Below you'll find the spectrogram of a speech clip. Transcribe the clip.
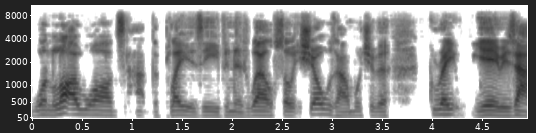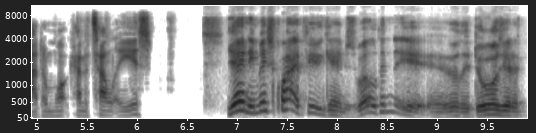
won a lot of awards at the Players' Evening as well. So it shows how much of a great year he's had and what kind of talent he is. Yeah, and he missed quite a few games as well, didn't he? Early doors, he had a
